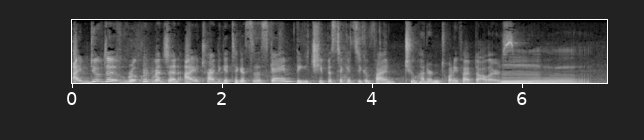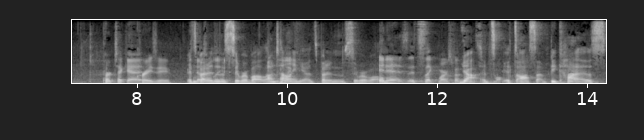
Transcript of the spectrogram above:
I do have to real quick mention. I tried to get tickets to this game. The cheapest tickets you can find, two hundred and twenty-five dollars hmm. per ticket. Crazy. it's better than the. Super Bowl. I'm telling Unbelievable. you, it's better than the Super Bowl. It is. It's like more expensive. Yeah, than it's Bowl. it's awesome because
